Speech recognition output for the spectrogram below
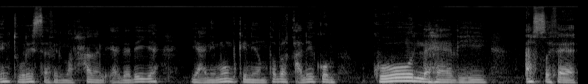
أنتوا لسه في المرحلة الإعدادية؟ يعني ممكن ينطبق عليكم كل هذه الصفات.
